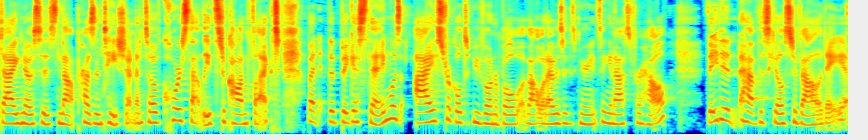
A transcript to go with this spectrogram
diagnosis and that presentation. And so, of course, that leads to conflict. But the biggest thing was I struggled to be vulnerable about what I was experiencing and ask for help they didn't have the skills to validate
